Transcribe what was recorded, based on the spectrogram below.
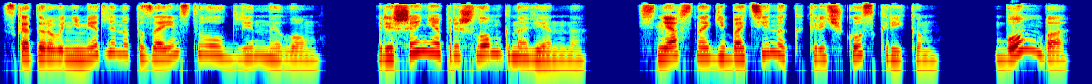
с которого немедленно позаимствовал длинный лом. Решение пришло мгновенно. Сняв с ноги ботинок, Кричко с криком «Бомба!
